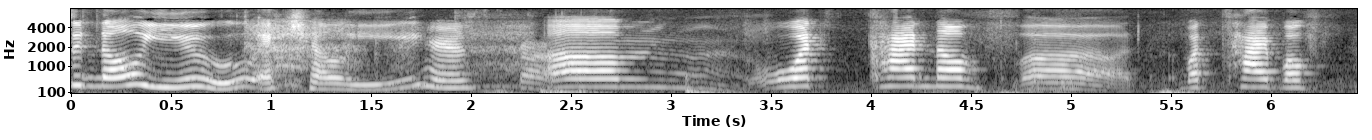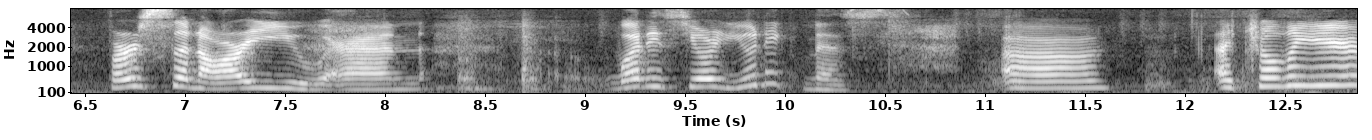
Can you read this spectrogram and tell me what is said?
to know you actually. Yes. um what kind of uh, what type of person are you and what is your uniqueness Uh, actually,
